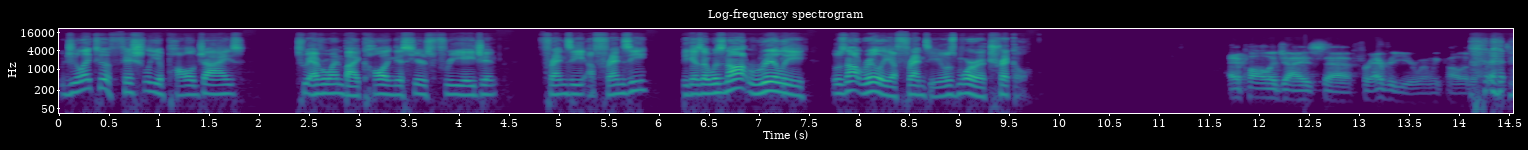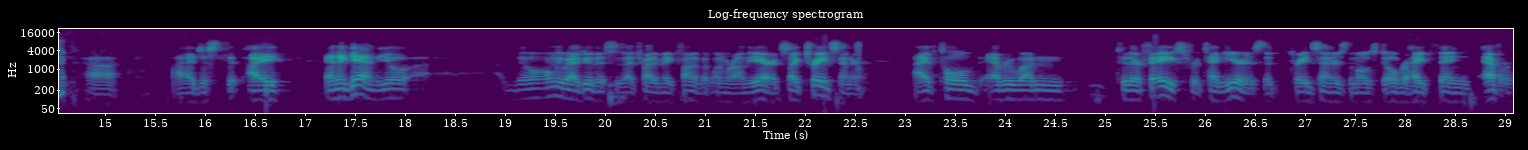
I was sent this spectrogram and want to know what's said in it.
would you like to officially apologize to everyone by calling this year's free agent frenzy a frenzy? Because it was not really, it was not really a frenzy. It was more a trickle. I apologize uh, for every year when we call it a frenzy. uh, I just, I, and again, you, the only way I do this is I try to make fun of it when we're on the air. It's like Trade Center. I've told everyone to their face for 10 years that Trade Center is the most overhyped thing ever.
